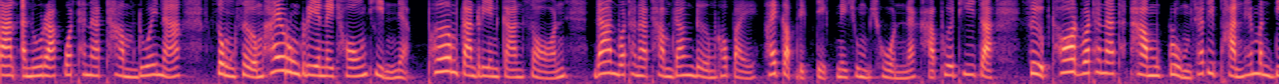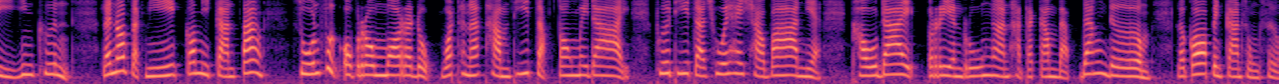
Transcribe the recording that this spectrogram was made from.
การอนุรักษ์วัฒนธรรมด้วยนะ ส่งเสริมให้โรงเรียนในท้องถิ่นเนี่ยเพิ่มการเรียนการสอนด้านวัฒนธรรมดั้งเดิมเข้าไป ให้กับเด็กๆ ในชุมชนนะคะ เพื่อที่จะสืบทอดวัฒนธรรมกลุ่มชาติพันธุ์ให้มันดียิ่งขึ้น และนอกจากนี้ก็มีการตั้งศูนย์ฝึกอบรมมรดกวัฒนธรรมที่จับต้องไม่ได้ เพื่อที่จะช่วยให้ชาวบ้านเนี่ยเขาได้เรียนรู้งานหัตถกรรมแบบดั้งเดิม แล้วก็เป็นการส่งเสริม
